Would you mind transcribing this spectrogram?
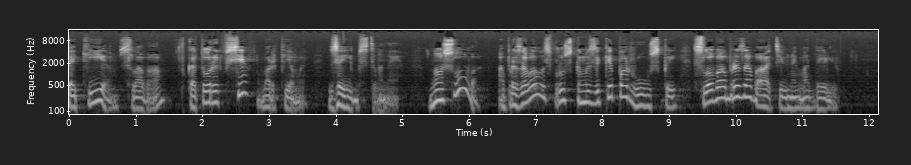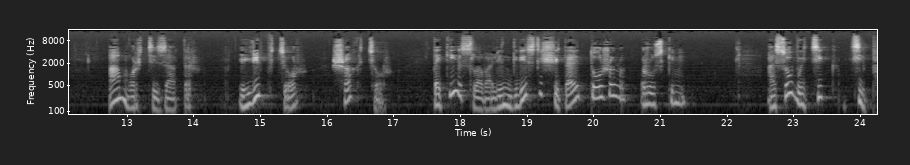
такие слова, в которых все морфемы заимствованные, но слово образовалось в русском языке по русской словообразовательной модели. Амортизатор, лифтер, шахтер. Такие слова лингвисты считают тоже русскими. Особый тик тип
